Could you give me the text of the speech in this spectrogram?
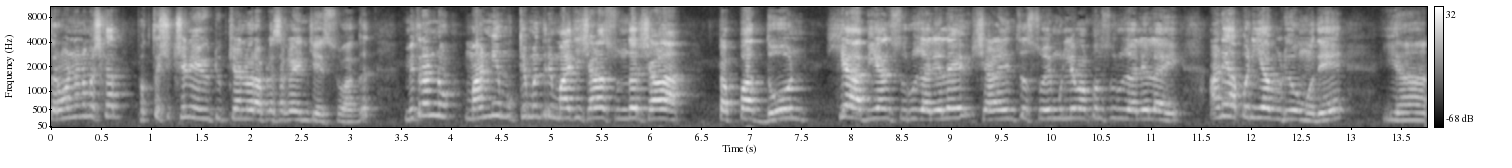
सर्वांना नमस्कार. फक्त शिक्षण या यूट्यूब चॅनलवर आपल्या सगळ्यांचे स्वागत. मित्रांनो माननीय मुख्यमंत्री माझी शाळा सुंदर शाळा टप्पा दोन हे अभियान सुरू झालेलं आहे. शाळेंचं स्वयंमूल्यमापन सुरू झालेलं आहे. आणि आपण या व्हिडिओमध्ये या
